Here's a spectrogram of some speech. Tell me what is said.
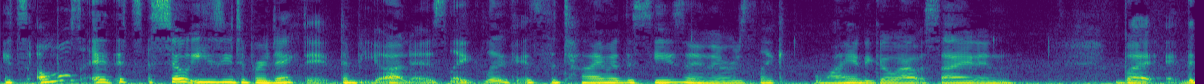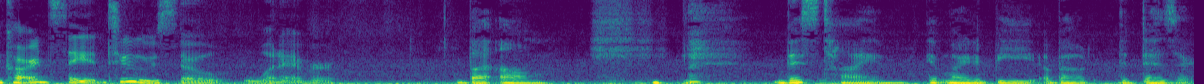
it's almost it, it's so easy to predict it to be honest. Like look it's the time of the season. It was like wanting to go outside and but the cards say it too so whatever. But um this time it might be about the desert.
